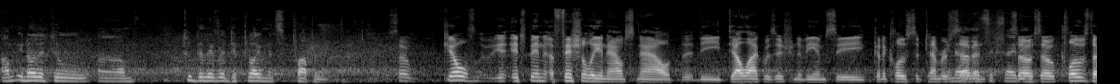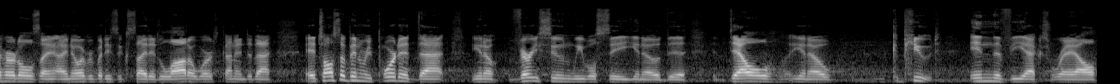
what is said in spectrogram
um, in order to um, to deliver deployments properly. So, Gil, it's been officially announced now the, the Dell acquisition of EMC going to close September seventh. So, so close the hurdles. I, I, know everybody's excited. A lot of work's gone into that. It's also been reported that you know very soon we will see you know the Dell you know compute in the VxRail.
